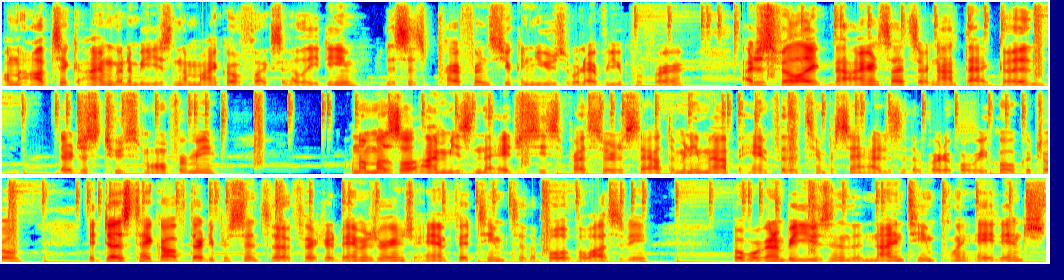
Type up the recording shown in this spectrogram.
On the optic, I'm going to be using the Microflex LED. This is preference, you can use whatever you prefer. I just feel like the iron sights are not that good. They're just too small for me. On the muzzle, I'm using the Agency suppressor to stay out the minimap and for the 10% added to the vertical recoil control. It does take off 30% to the effective damage range and 15 to the bullet velocity, but we're going to be using the 19.8 inch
